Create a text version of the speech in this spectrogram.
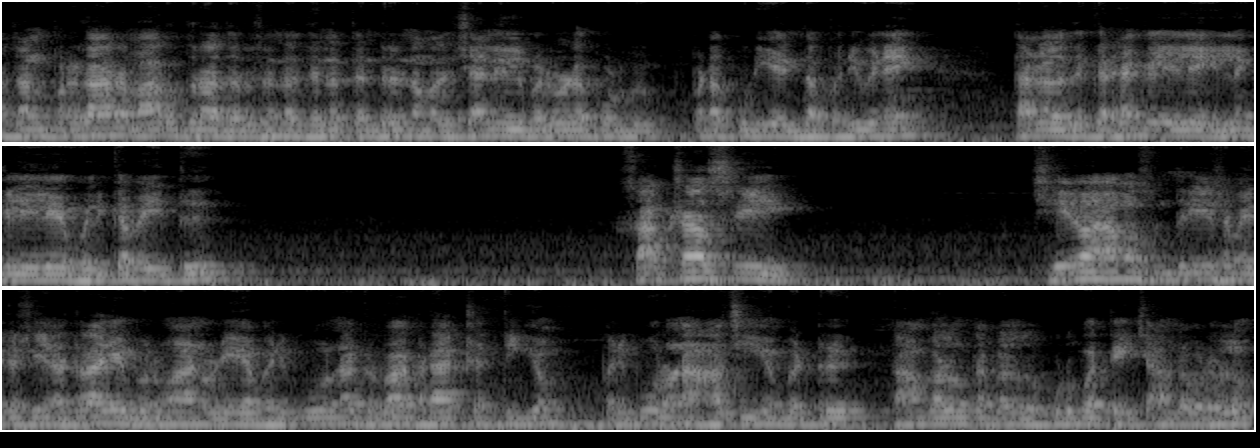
அதன் பிரகாரம் ஆருத்ரா தரிசன தினத்தன்று நமது சேனலில் பதிவிடப்படக்கூடிய இந்த பதிவினை தங்களது கிரகங்களிலே இல்லங்களிலே ஒலிக்க வைத்து சாக்ஷா ஸ்ரீ சிவகாம சுந்தரிய சமேத ஸ்ரீ நடராஜ பெருமானுடைய பரிபூர்ண கிருபா கடாட்சத்தையும் பரிபூர்ண ஆசியும் பெற்று தாங்களும் தங்களது குடும்பத்தை சார்ந்தவர்களும்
